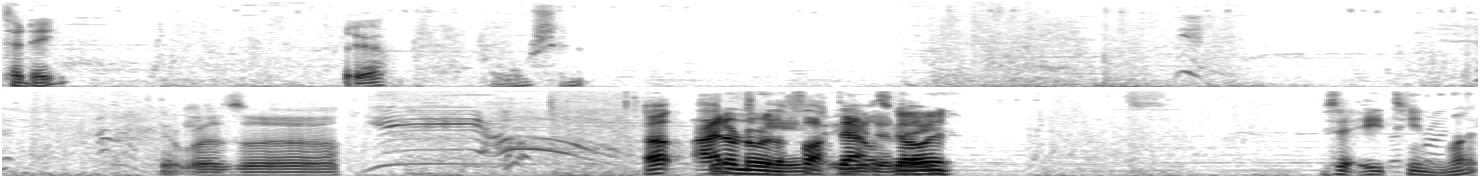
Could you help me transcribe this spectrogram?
To date. Yeah. Oh shit. It was uh Oh, I don't know where the fuck that was going. eight. You said 18 what?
